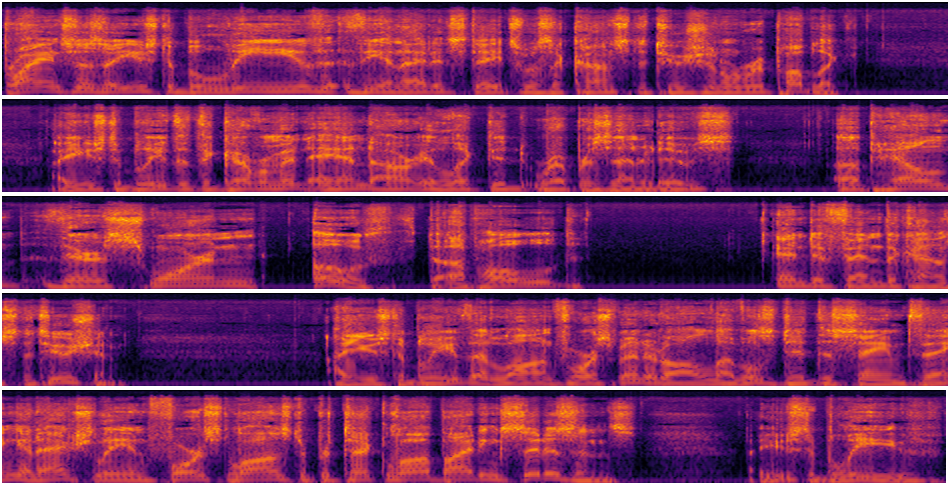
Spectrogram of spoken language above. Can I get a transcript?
Brian says, I used to believe the United States was a constitutional republic. I used to believe that the government and our elected representatives upheld their sworn oath to uphold and defend the Constitution. I used to believe that law enforcement at all levels did the same thing and actually enforced laws to protect law abiding citizens. I used to believe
